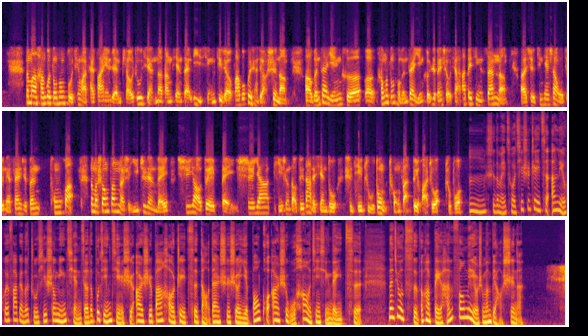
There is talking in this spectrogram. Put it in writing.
那么，韩国总统府青瓦台发言人朴珠贤呢，当天在例行记者发布会上表示呢，呃，文在寅和呃韩国总统文在寅和日本首相安倍晋三呢，呃，是今天上午九点三十分通话。那么，双方呢是一致认为需要对北施压，提升到最大的限度，使其主动重返对话桌。主播，嗯，是的，没错。其实这一次安理会发表的主席声明，谴责的不仅仅是二二十八号这次导弹试射，也包括二十五号进行的一次。那就此的话，北韩方面有什么表示呢？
